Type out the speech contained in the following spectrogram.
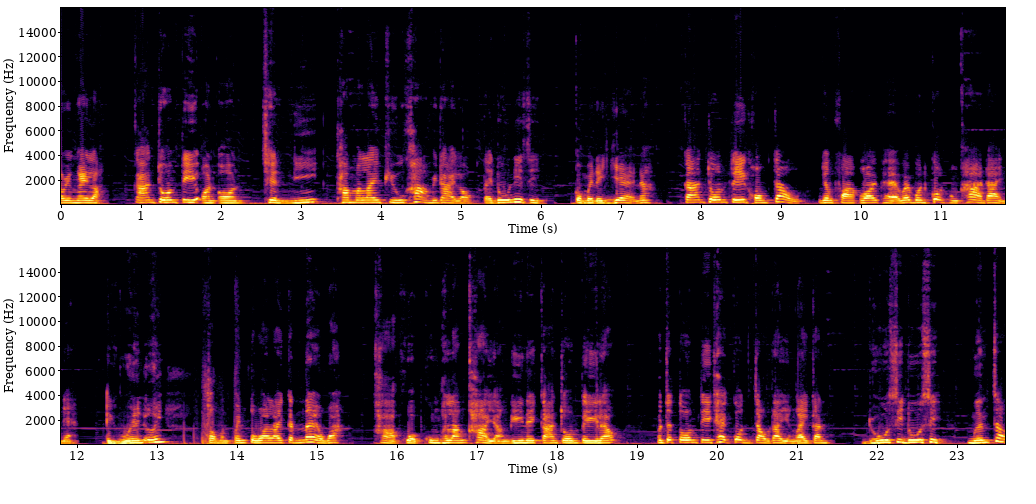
วยังไงล่ะ การโจมตีอ่อนๆ เช่นนี้ทำอะไรผิวข้าไม่ได้หรอก แต่ดูนี่สิ ก็ไม่ได้แย่นะ การโจมตีของเจ้ายังฝากรอยแผลไว้บนก้นของข้าได้เนี่ยไอ้เวนเอ้ยเจ้ามันเป็นตัวอะไรกันแน่วะข้าควบคุมพลังข้าอย่างดีในการโจมตีแล้ว มันจะโจมตีแค่ก้นเจ้าได้อย่างไรกัน ดูสิดูสิ เหมือนเจ้า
